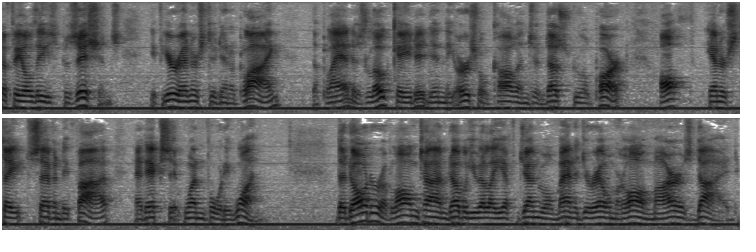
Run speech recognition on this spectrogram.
to fill these positions. If you're interested in applying, the plant is located in the Urshel Collins Industrial Park off Interstate 75 at exit 141. The daughter of longtime WLAF General Manager Elmer Longmire has died.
